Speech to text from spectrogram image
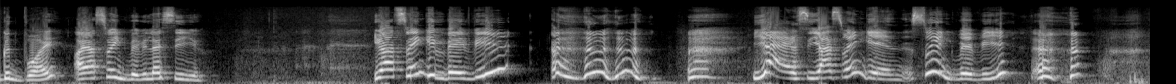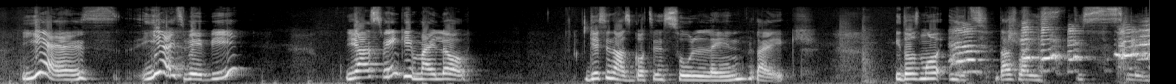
Good boy. Oh, I swing, baby. Let's see you. You are swinging, baby. yes, you are swinging. Swing, baby. yes. Yes, baby. You are swinging, my love. Jason has gotten so lean. Like, he does not eat. That's why he's, he's slim.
